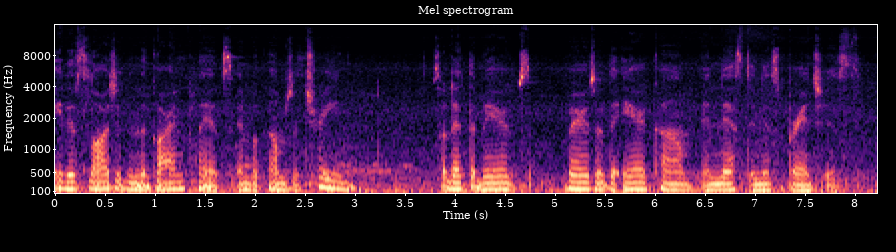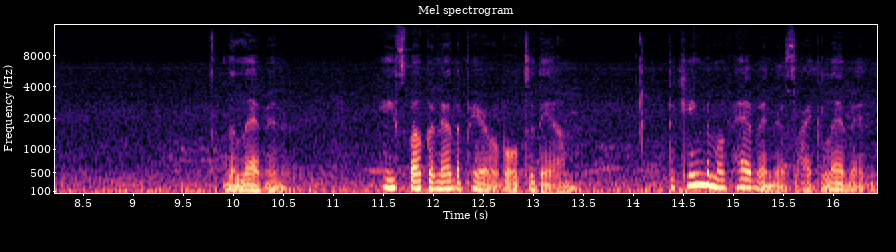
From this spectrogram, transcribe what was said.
it is larger than the garden plants and becomes a tree, so that the birds, birds of the air come and nest in its branches. 11. He spoke another parable to them. The kingdom of heaven is like leaven,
